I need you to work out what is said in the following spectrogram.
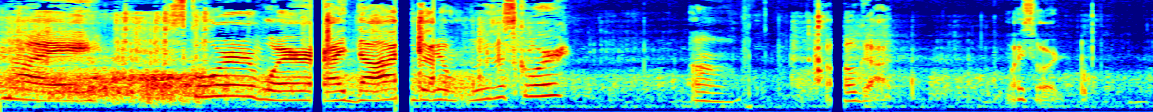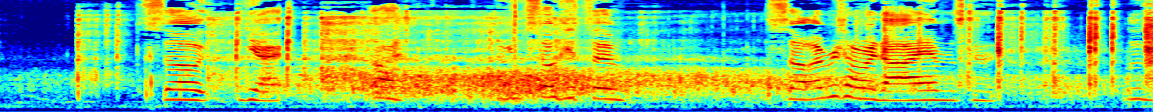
my score where I die, but I don't lose a score. Um, oh god. My sword. So, yeah. You can still get them. So, every time I die, I'm just gonna lose a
